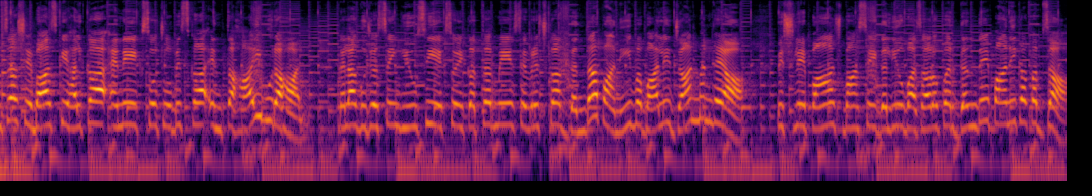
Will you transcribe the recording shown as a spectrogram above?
حمزہ شہباز کے حلقہ این اے ایک سو چوبیس کا انتہائی برا حال۔ کلا گجر سنگھ یو سی ایک سو اکتر میں سیوریج کا گندا پانی وبال جان بن گیا۔ پچھلے پانچ ماہ سے گلیوں بازاروں پر گندے پانی کا قبضہ۔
